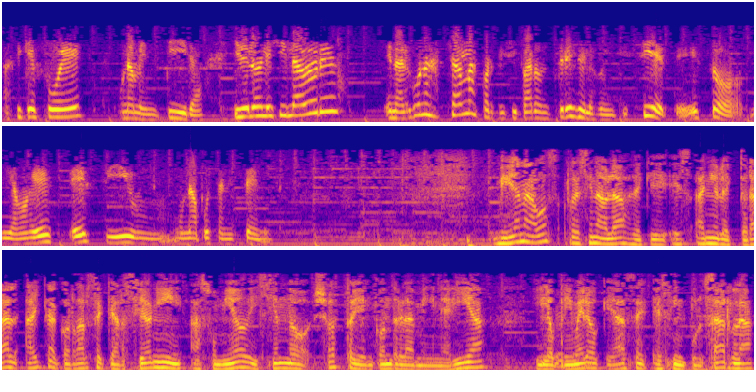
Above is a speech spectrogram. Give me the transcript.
Así que fue una mentira. Y de los legisladores, en algunas charlas participaron tres de los 27. Eso, digamos, es, es sí un, una puesta en escena. Viviana, vos recién hablabas de que es año electoral. Hay que acordarse que Arcioni asumió diciendo yo estoy en contra de la minería y lo primero que hace es impulsarla.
